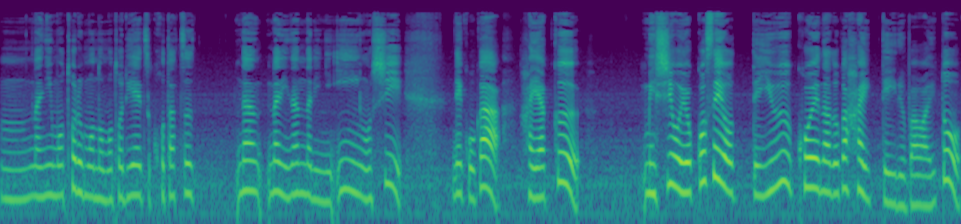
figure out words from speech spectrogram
うん、何も取るものもとりあえずこたつな、なりなんなりにインをし、猫が早く飯をよこせよっていう声などが入っている場合と、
